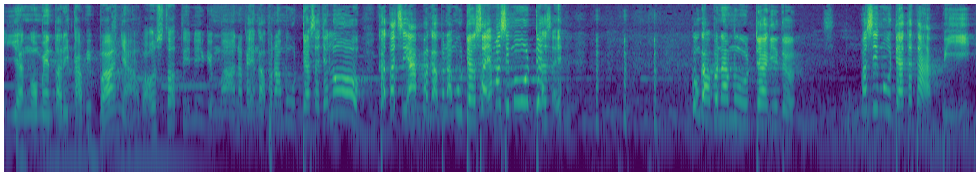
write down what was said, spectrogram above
yang ngomentari kami banyak. Pak Ustadz ini gimana kayak nggak pernah muda saja loh. Kata siapa nggak pernah muda? Saya masih muda saya. Kok nggak pernah muda gitu? Masih muda tetapi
